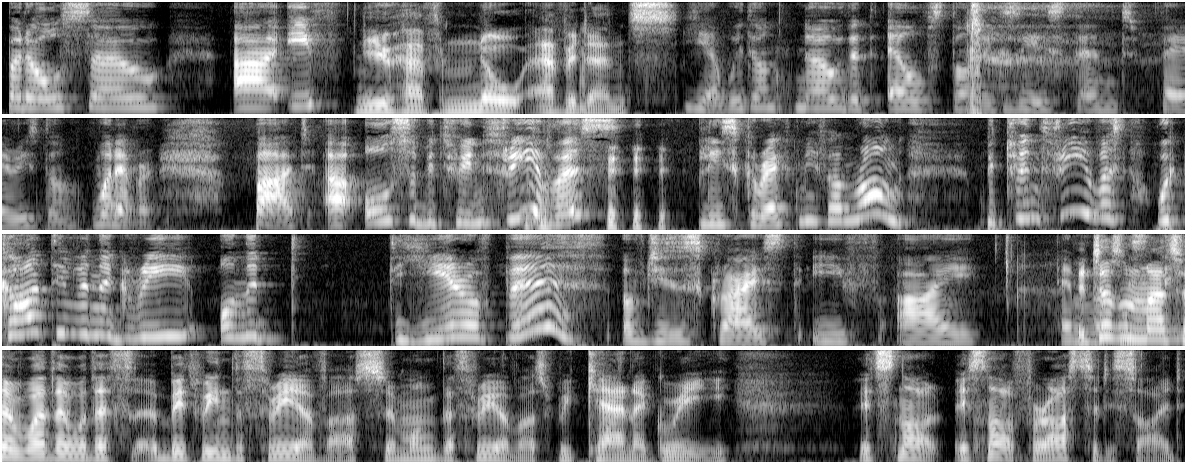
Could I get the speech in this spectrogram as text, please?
but also uh, if You have no evidence. yeah, we don't know that elves don't exist and fairies don't, whatever. But uh, also between three of us, please correct me if I'm wrong. Between three of us, we can't even agree on the, the year of birth of Jesus Christ. If I am It doesn't matter whether with the th- between the three of us, among the three of us, we can agree. It's not. It's not for us to decide.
